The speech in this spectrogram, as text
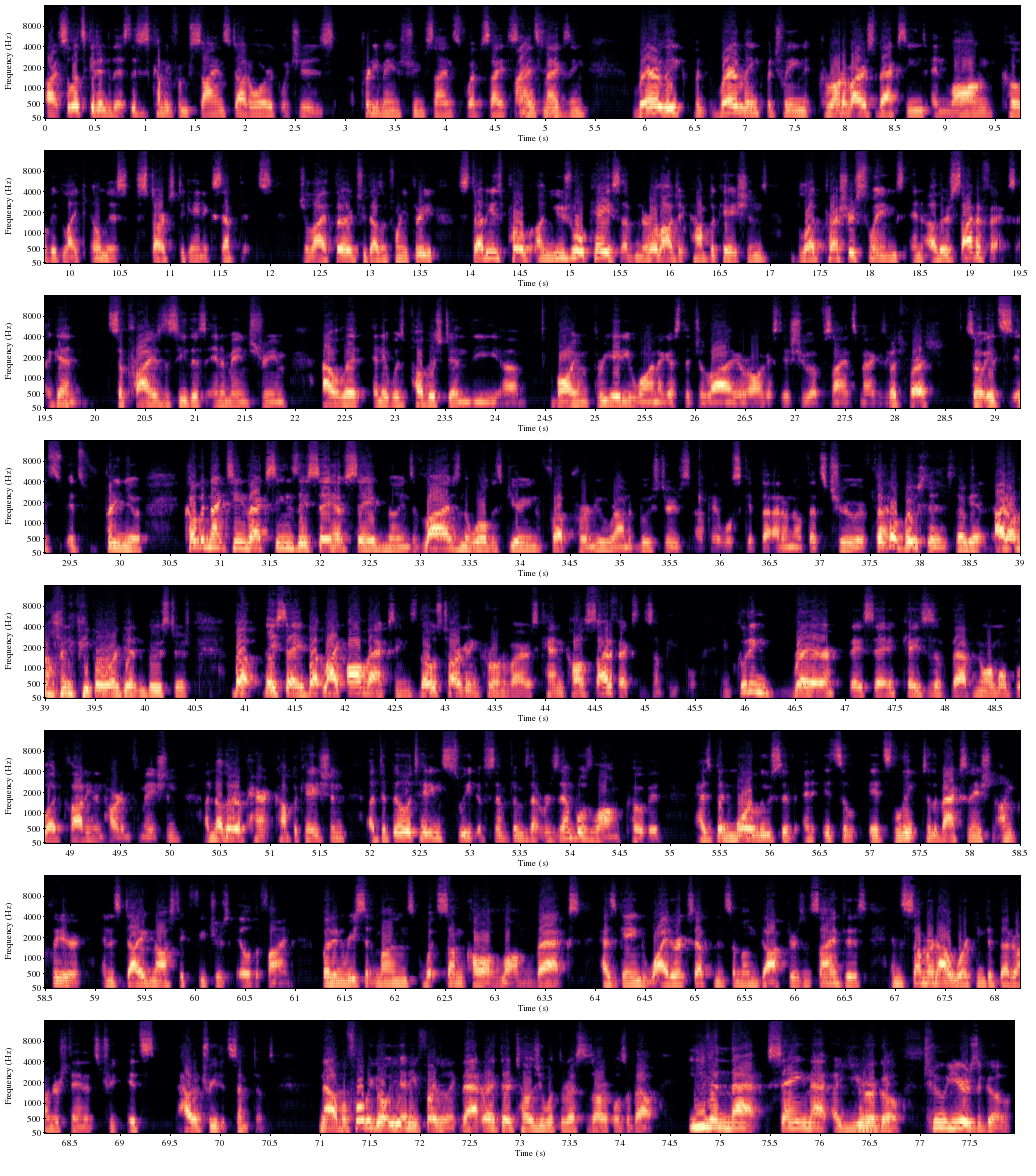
All right, so let's get into this. This is coming from science.org, which is a pretty mainstream science website, Science, Science. Magazine. Rare link, rare link between coronavirus vaccines and long COVID-like illness starts to gain acceptance. July 3rd, 2023. Studies probe unusual case of neurologic complications, blood pressure swings, and other side effects. Again, surprised to see this in a mainstream outlet, and it was published in the um, volume 381, I guess the July or August issue of Science Magazine. That's fresh. So it's it's it's pretty new. COVID nineteen vaccines they say have saved millions of lives, and the world is gearing up for a new round of boosters. Okay, we'll skip that. I don't know if that's true or if Still that, boosted and still getting it. I don't know many people who are getting boosters, but they say, but like all vaccines, those targeting coronavirus can cause side effects in some people, including rare, they say, cases of abnormal blood clotting and heart inflammation. Another apparent complication, a debilitating suite of symptoms that resembles long COVID, has been more elusive, and its its link to the vaccination unclear, and its diagnostic features ill-defined. But in recent months, what some call long vax has gained wider acceptance among doctors and scientists, and some are now working to better understand its treat its how to treat its symptoms. Now, before we go any further, like that right there tells you what the rest of the article is about. Even that, saying that a year ago, two years ago,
